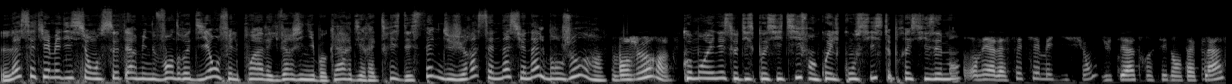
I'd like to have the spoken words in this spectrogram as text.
La septième édition se termine vendredi. On fait le point avec Virginie Bocard, directrice des scènes du Jura, scène nationale. Bonjour. Bonjour, Comment est né ce dispositif? En quoi il consiste précisément? On est à la septième édition du théâtre C'est dans ta classe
